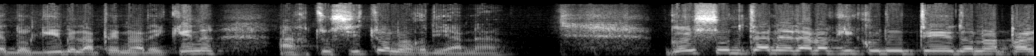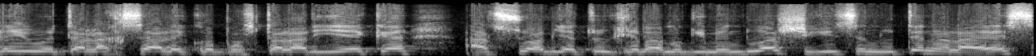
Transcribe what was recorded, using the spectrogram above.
edo gibelapenarekin hartu zituen ordiana. Goizuntan erabakiko dute Donapaleu eta Larzaleko postalariek atzo abiatu greba mugimendua segitzen duten ala ez,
